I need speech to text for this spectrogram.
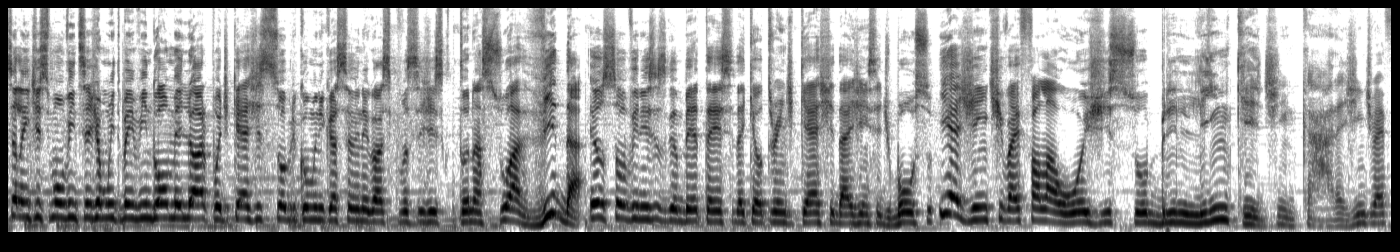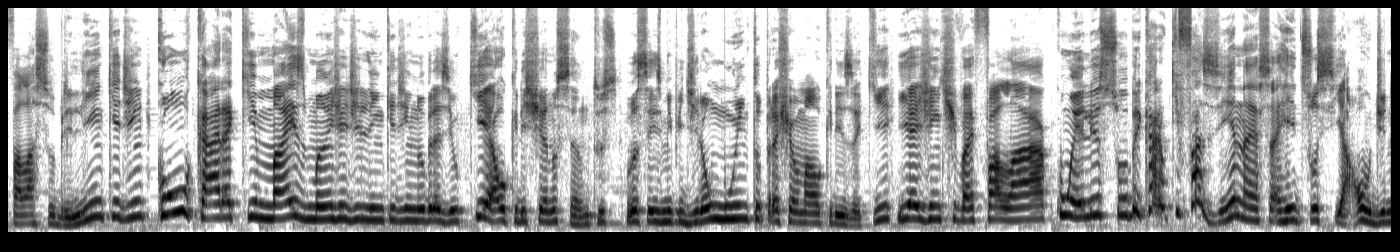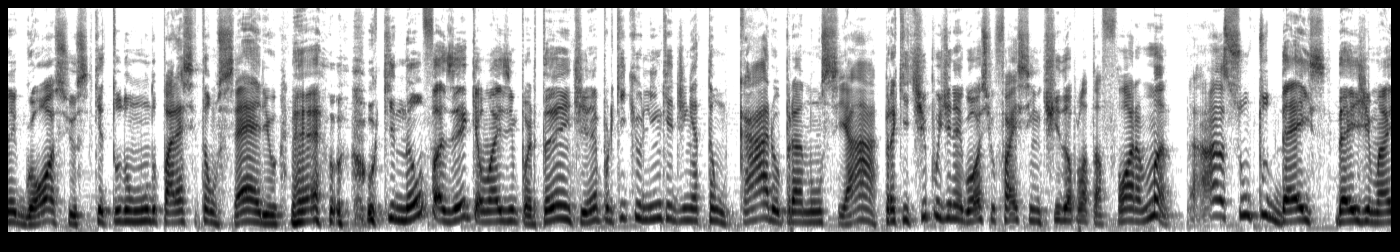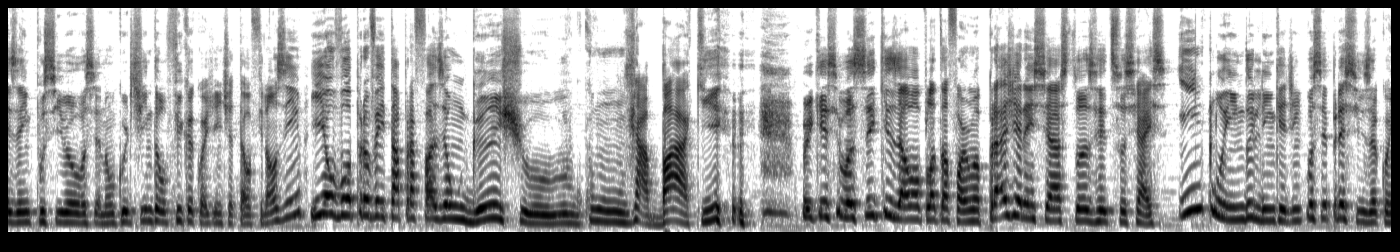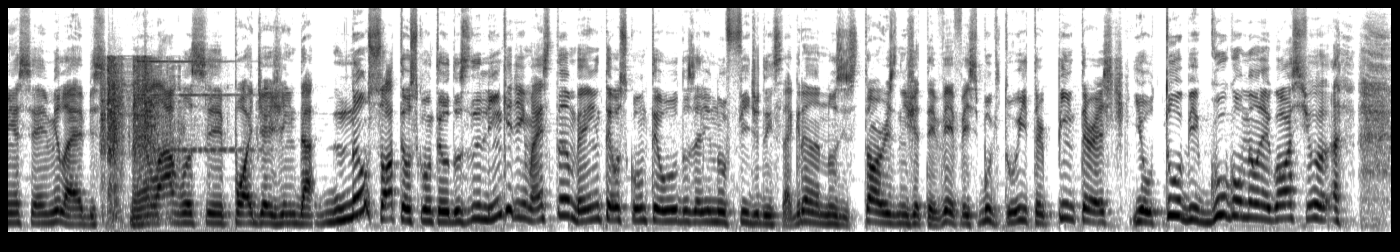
Excelentíssimo ouvinte, seja muito bem-vindo ao melhor podcast sobre comunicação e negócio que você já escutou na sua vida. Eu sou Vinícius Gambetta, esse daqui é o Trendcast da agência de bolso e a gente vai falar hoje sobre LinkedIn, cara. A gente vai falar sobre LinkedIn com o cara que mais manja de LinkedIn no Brasil, que é o Cristiano Santos. Vocês me pediram muito para chamar o Cris aqui e a gente vai falar com ele sobre, cara, o que fazer nessa rede social de negócios que todo mundo parece tão sério, né? O, que não fazer, que é o mais importante, né? Por que, que o LinkedIn é tão caro para anunciar? Para que tipo de negócio faz sentido a plataforma? Mano, assunto 10. 10 demais, é impossível você não curtir, então fica com a gente até o finalzinho. E eu vou aproveitar para fazer um gancho com um jabá aqui, porque se você quiser uma plataforma para gerenciar as suas redes sociais, incluindo o LinkedIn, você precisa conhecer a MLabs, né? Lá você pode agendar não só teus conteúdos conteúdos do LinkedIn, mas também ter os conteúdos ali no feed do Instagram, nos stories, no IGTV, Facebook, Twitter, Pinterest, YouTube, Google Meu Negócio.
